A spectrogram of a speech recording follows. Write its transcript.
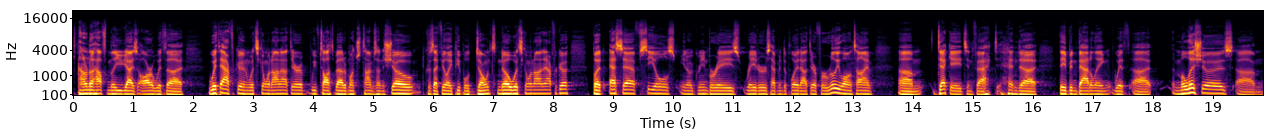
I don't know how familiar you guys are with uh, with Africa and what's going on out there. We've talked about a bunch of times on the show because I feel like people don't know what's going on in Africa. But SF, SEALs, you know, Green Berets, Raiders have been deployed out there for a really long time, um, decades, in fact, and uh, they've been battling with uh, militias. Um,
